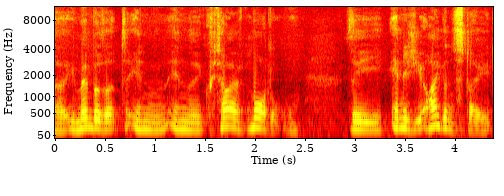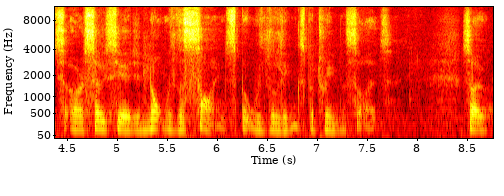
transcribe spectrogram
Uh, you remember that in, in the Kitaev model, the energy eigenstates are associated not with the sites, but with the links between the sites. So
